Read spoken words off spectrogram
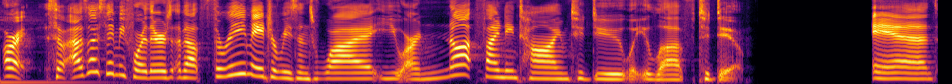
All right. So, as I said before, there's about three major reasons why you are not finding time to do what you love to do. And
